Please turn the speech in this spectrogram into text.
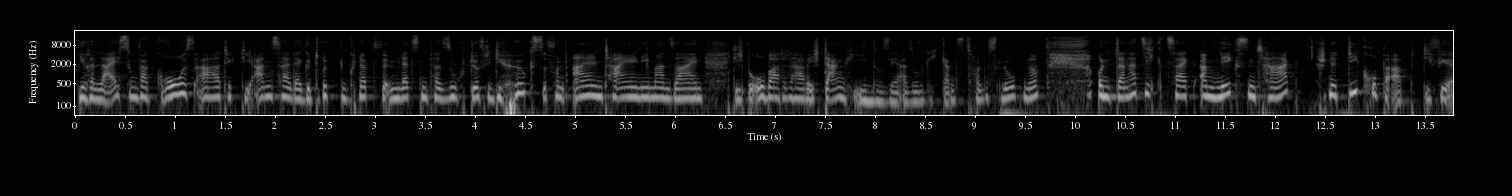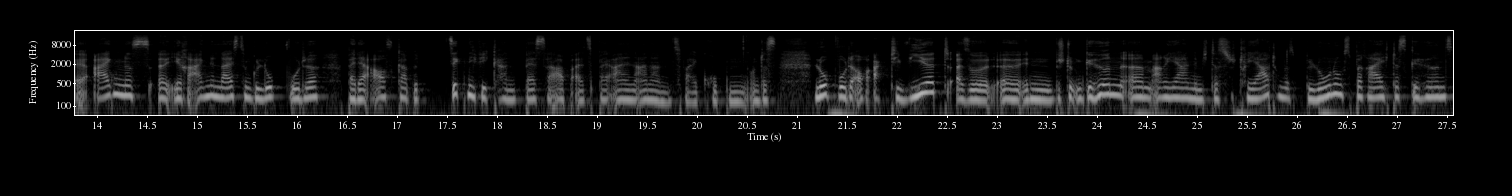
Ihre Leistung war großartig. Die Anzahl der gedrückten Knöpfe im letzten Versuch dürfte die höchste von allen Teilnehmern sein, die ich beobachtet habe. Ich danke Ihnen so sehr. Also wirklich ganz tolles Lob. Ne? Und dann hat sich gezeigt, am nächsten Tag schnitt die Gruppe ab, die für ihr eigenes, äh, ihre eigene Leistung gelobt wurde, bei der Aufgabe signifikant besser ab als bei allen anderen zwei Gruppen. Und das Lob wurde auch aktiviert, also äh, in bestimmten Gehirnarealen, ähm, nämlich das Striatum, das Belohnungsbereich des Gehirns.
